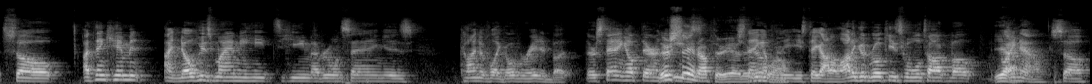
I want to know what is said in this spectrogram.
So I think him. and- I know his Miami Heat team. Everyone's saying is kind of like overrated, but they're staying up there. In They're the staying up there, yeah, they're staying up in the East. They got a lot of good rookies who we'll talk about Yeah. right now. So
